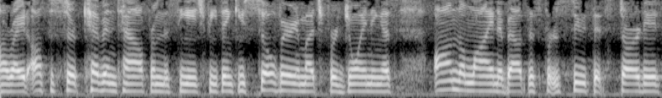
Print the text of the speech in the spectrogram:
All right, Officer Kevin Tao from the CHP, thank you so very much for joining us on the line about this pursuit that started.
